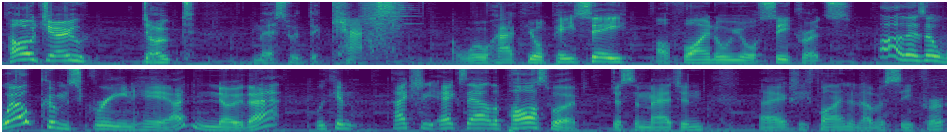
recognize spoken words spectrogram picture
Told you! Don't mess with the cat. I will hack your PC. I'll find all your secrets. Oh, there's a welcome screen here. I didn't know that. We can actually X out the password. Just imagine I actually find another secret.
